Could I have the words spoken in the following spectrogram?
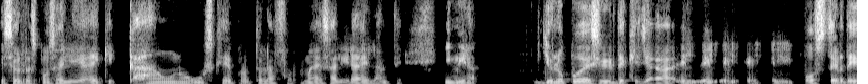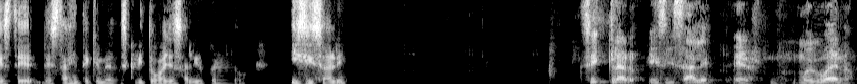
Eso es responsabilidad de que cada uno busque de pronto la forma de salir adelante. Y mira, yo no puedo decir de que ya el, el, póster de, este, de esta gente que me ha escrito vaya a salir, pero ¿y si sale? Sí, claro, y si sale, es muy bueno.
